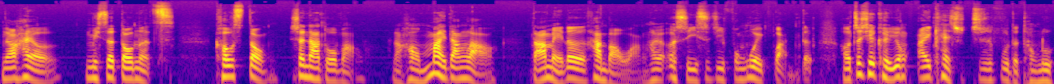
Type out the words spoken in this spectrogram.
然后还有 Mr. Donuts、Cold Stone、圣大多宝，然后麦当劳。达美乐、汉堡王，还有二十一世纪风味馆的，好，这些可以用 iCash 支付的通路，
